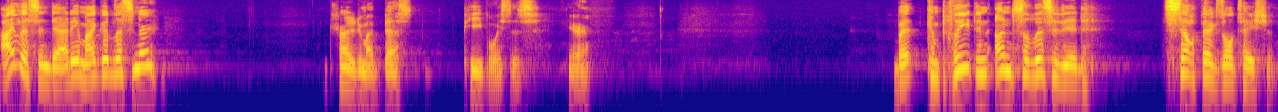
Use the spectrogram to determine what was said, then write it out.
I listen, daddy. Am I a good listener? I'm trying to do my best P voices here. But complete and unsolicited self exaltation.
